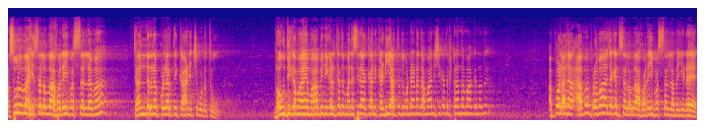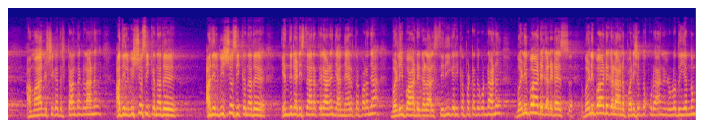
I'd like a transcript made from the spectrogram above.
റസൂലുള്ളാഹി സല്ലാഹു അലൈഹി വസല്ലമ ചന്ദ്രനെ പിളർത്തി കാണിച്ചു കൊടുത്തു. ഭൗതികമായ മാപിനികൾക്ക് അത് മനസ്സിലാക്കാൻ കഴിയാത്തത് കൊണ്ടാണ് അത് അമാനുഷിക ദൃഷ്ടാന്തമാകുന്നത് അപ്പോൾ അത് അവപ്രവാചകൻ പ്രവാചകൻ അലൈ അലൈഹി വസല്ലമയുടെ അമാനുഷിക ദൃഷ്ടാന്തങ്ങളാണ്. അതിൽ വിശ്വസിക്കുന്നത് അതിൽ വിശ്വസിക്കുന്നത് എന്തിന്റെ അടിസ്ഥാനത്തിലാണ്? ഞാൻ നേരത്തെ പറഞ്ഞ വെളിപാടുകളാൽ സ്ഥിരീകരിക്കപ്പെട്ടത് കൊണ്ടാണ്. വെളിപാടുകളുടെ വെളിപാടുകളാണ് പരിശുദ്ധ ഖുറാനിലുള്ളത് എന്നും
